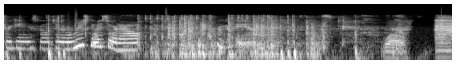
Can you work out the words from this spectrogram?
freaking skeleton? Let me just get my sword out. Okay. Thanks. Whoa. Um,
